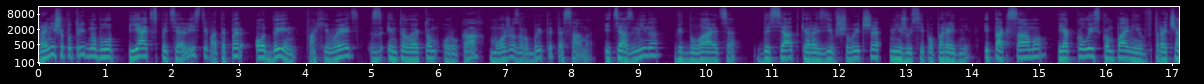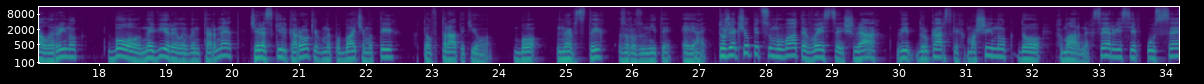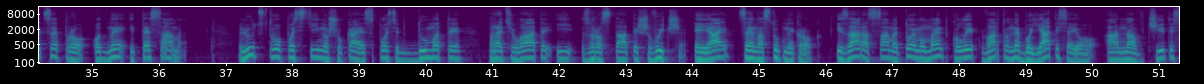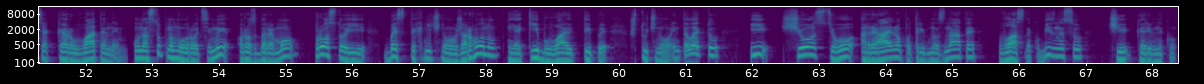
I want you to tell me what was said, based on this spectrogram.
Раніше потрібно було 5 спеціалістів, а тепер один фахівець з інтелектом у руках може зробити те саме. І ця зміна відбувається в десятки разів швидше, ніж усі попередні. І так само, як колись компанії втрачали ринок, бо не вірили в інтернет, через кілька років ми побачимо тих, хто втратить його, бо не встиг зрозуміти AI. Тож, якщо підсумувати весь цей шлях, від друкарських машинок до хмарних сервісів, усе це про одне і те саме. Людство постійно шукає спосіб думати, працювати і зростати швидше. AI – це наступний крок. І зараз саме той момент, коли варто не боятися його, а навчитися керувати ним. У наступному уроці ми розберемо просто і без технічного жаргону, які бувають типи штучного інтелекту, і що з цього реально потрібно знати власнику бізнесу чи керівнику.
